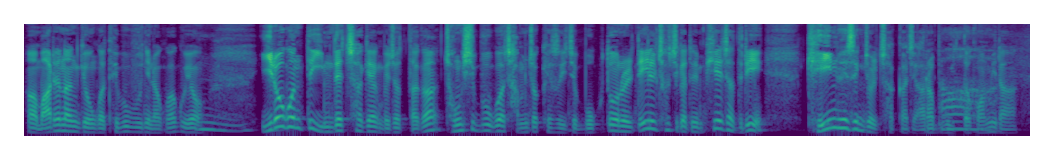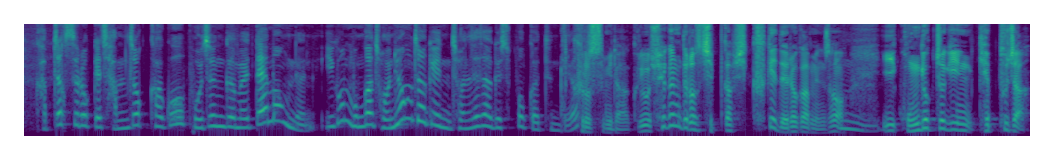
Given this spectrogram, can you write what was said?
어, 마련한 경우가 대부분이라고 하고요. 음. 1억 원대 임대차 계약 맺었다가 정시부가 잠적해서 이제 목돈을 떼일 처지 가 된 피해자들이 개인 회생 절차까지 알아보고 아. 있다고 합니다. 갑작스럽게 잠적하고 보증금을 떼먹는 이건 뭔가 전형적인 전세 사기 수법 같은데요. 그렇습니다. 그리고 최근 들어서 집값이 크게 내려가면서 음. 이 공격적인 갭 투자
